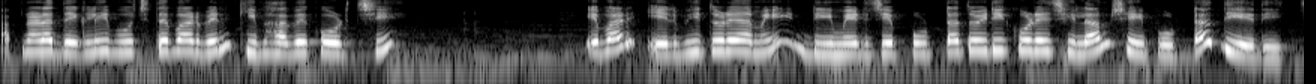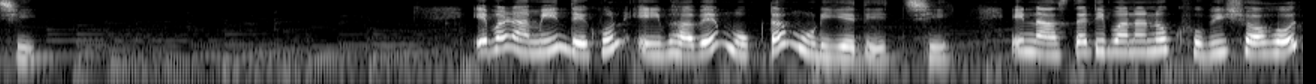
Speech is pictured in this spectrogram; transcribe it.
আপনারা দেখলেই বুঝতে পারবেন কীভাবে করছি। এবার এর ভিতরে আমি ডিমের যে পুরটা তৈরি করেছিলাম সেই পুরটা দিয়ে দিচ্ছি। এবার আমি দেখুন এইভাবে মুখটা মুড়িয়ে দিচ্ছি। এই নাস্তাটি বানানো খুবই সহজ।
